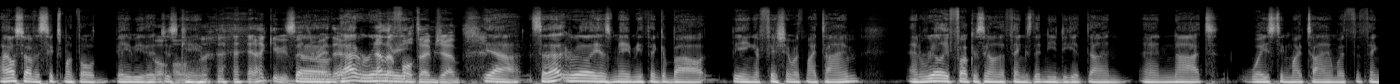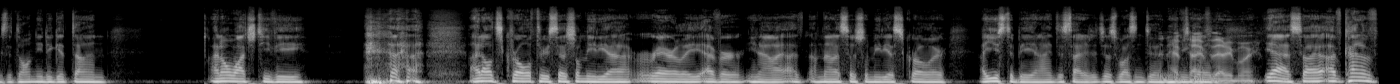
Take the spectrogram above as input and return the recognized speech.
I also have a six month old baby that just Uh-oh. came. I'll give you So right there. that Another full time job. Yeah. So that really has made me think about being efficient with my time and really focusing on the things that need to get done and not wasting my time with the things that don't need to get done. I don't watch TV. I don't scroll through social media rarely ever. You know, I, I'm not a social media scroller. I used to be, and I decided it just wasn't doing Didn't have time good for that anymore. yeah so I, i've kind of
